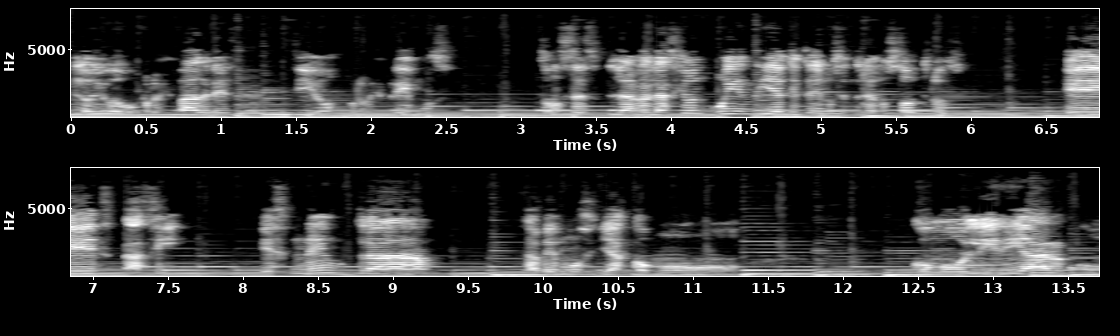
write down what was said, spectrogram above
lo digo por mis padres, mis tíos, por mis primos. Entonces, la relación hoy en día que tenemos entre nosotros es así, es neutra, sabemos ya cómo, cómo lidiar con,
